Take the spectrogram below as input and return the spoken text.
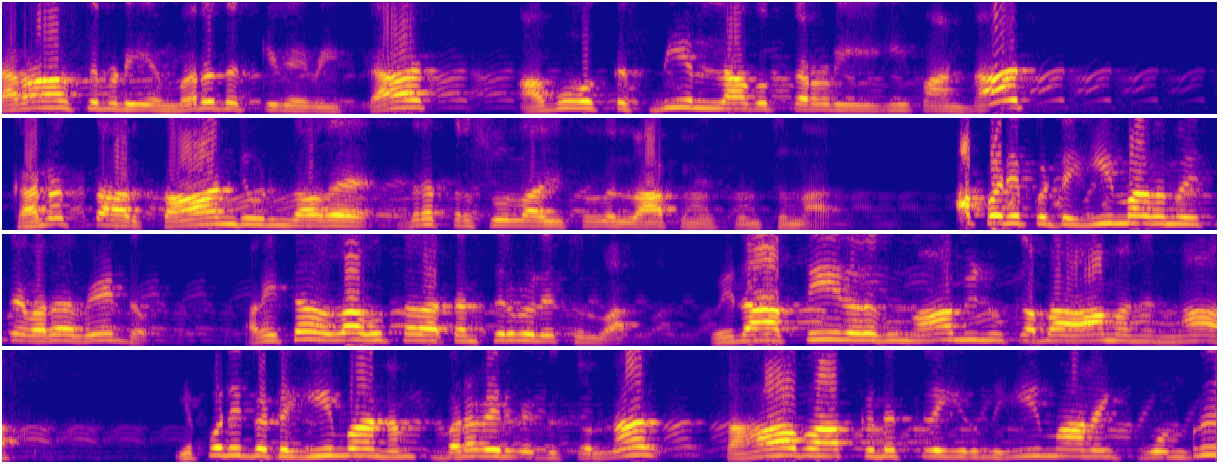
தராசனுடைய மருதத்திலே வைத்தார். அபுபக்கு சித்தி இல்லாபுத்தருடைய ஈமான் தான் கனத்தார் தாண்டி விழுந்தாக ஹதரத் ரசூலுல்லாஹி ஸல்லல்லாஹு சொன்னார். அப்படிப்பட்ட ஈமானம் வைத்து வர வேண்டும். அதைத்தான் அல்லாஹு தன் திருவிழை சொல்வார். விதா தீரகும் ஆமினு கபா ஆமனன் நாஸ் எப்படிப்பட்ட ஈமானம் வர வேண்டும் என்று சொன்னால் சஹாபாக்கிடத்தில் இருந்த ஈமானை போன்று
